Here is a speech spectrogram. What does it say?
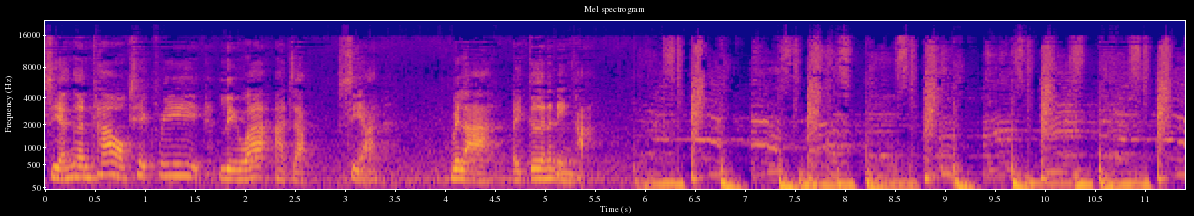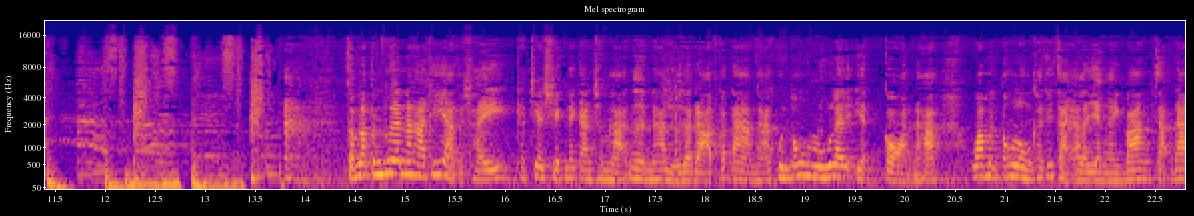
เสียเงินค่าออกเช็คฟรีหรือว่าอาจจะเสียเวลาไปเกินนั่นเองค่ะ สำหรับเพื่อนๆนะคะ ที่อยากจะใช้แคชเชียร์เช็คในการชำระเงินนะคะหรือจะรับก็ตามนะคะ คุณต้องรู้รายละเอียดก่อนนะคะ ว่ามันต้องลงค่าใช้จ่ายอะไรยังไงบ้างจะได้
